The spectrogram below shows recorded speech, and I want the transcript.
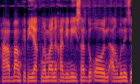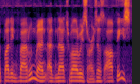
Habang titiyak naman na kalinisan doon ang Municipal Environment and Natural Resources Office.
